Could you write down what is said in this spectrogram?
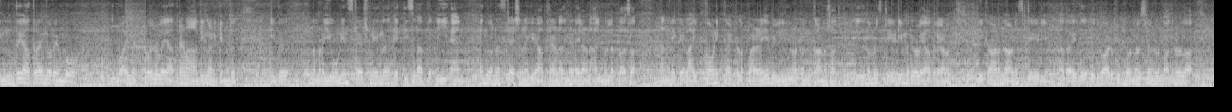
ഇന്നത്തെ യാത്ര എന്ന് പറയുമ്പോൾ ദുബായ് മെട്രോയിലുള്ള യാത്രയാണ് ആദ്യം കാണിക്കുന്നത്. ഇത് നമ്മുടെ യൂണിയൻ സ്റ്റേഷനിൽ നിന്ന് എത്തിസലാത്ത് ഇ ആൻ എന്ന് പറഞ്ഞ സ്റ്റേഷനിലേക്ക് യാത്രയാണ്. അതിനിടയിലാണ് അൽമുല്ല പ്ലാസ. അങ്ങനെയൊക്കെയുള്ള ഐക്കോണിക് ആയിട്ടുള്ള പഴയ ബിൽഡിങ്ങുകളൊക്കെ നമുക്ക് കാണാൻ സാധിക്കും. ഇത് നമ്മൾ സ്റ്റേഡിയം വരെയുള്ള യാത്രയാണ്. ഈ കാണുന്നതാണ് സ്റ്റേഡിയം. അതായത് ഒരുപാട് ഫുട്ബോൾ മത്സരങ്ങളും അതിനുള്ള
